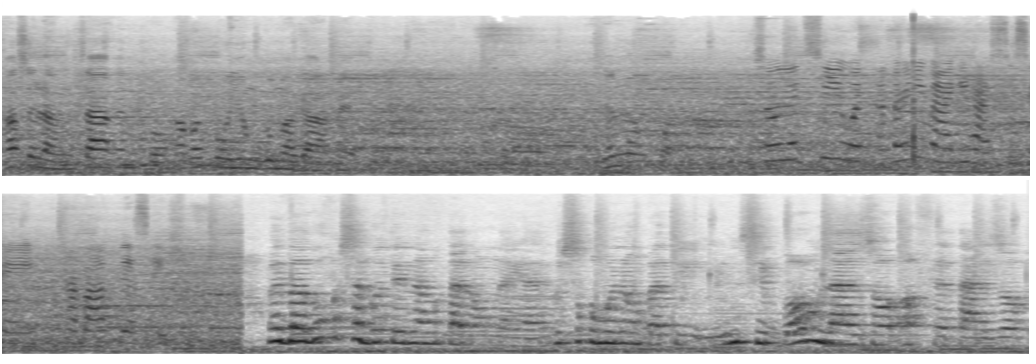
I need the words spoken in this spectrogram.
Kaso lang, sa akin po, ako po yung gumagamit. So, yun lang po. So let's see what Attorney Maggie has to say about this issue. Well, bago ko sagutin ang tanong na yan, gusto ko munang batiin si Bong Lazo of Retazo.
